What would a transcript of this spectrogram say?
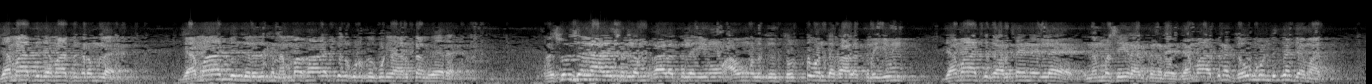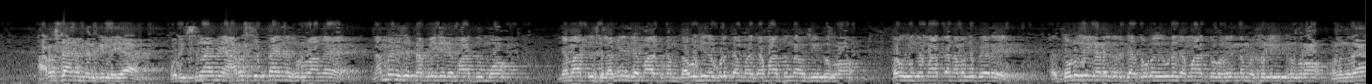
ஜமாத்து ஜமாத்துங்கிறோம்ல. ஜமாத்துங்கிறதுக்கு நம்ம காலத்தில் கொடுக்கக்கூடிய அர்த்தம் வேற. ரசூல் சல்லா அலி செல்லம் காலத்திலையும் அவங்களுக்கு தொட்டு வந்த காலத்திலையும் ஜமாத்துக்கு அர்த்தம் என்ன இல்ல. நம்ம செய்யற அர்த்தம் கிடையாது. ஜமாத்துனா கவர்மெண்ட்டுக்கு தான் ஜமாத். அரசாங்கம் இருக்கு இல்லையா? ஒரு இஸ்லாமிய அரசுக்கு தான் என்ன சொல்லுவாங்க? நம்ம என்ன செய்ய தப்லீக ஜமாத்துமோ ஜமாத்து இஸ்லாமிய ஜமாத்துமோ தௌஹீத கூட ஜமா ஜமாத்து தான் வச்சுக்கிட்டு இருக்கிறோம். தௌஹீத் ஜமாத்தா நமக்கு பேரு. தொழுகை நடக்கிற தொழுகை கூட ஜமாத் தொழுகை நம்ம சொல்லிக்கிட்டு இருக்கிறோம். வணங்குதா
